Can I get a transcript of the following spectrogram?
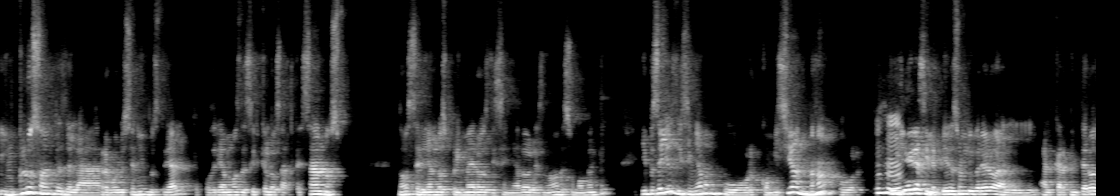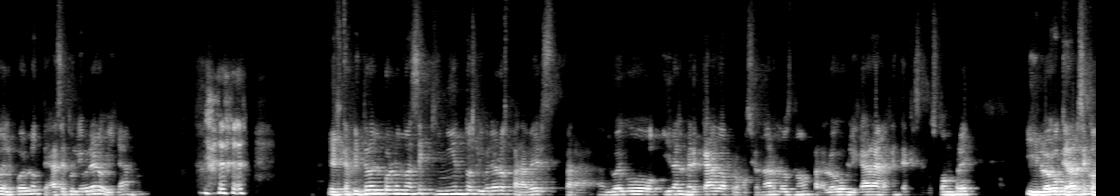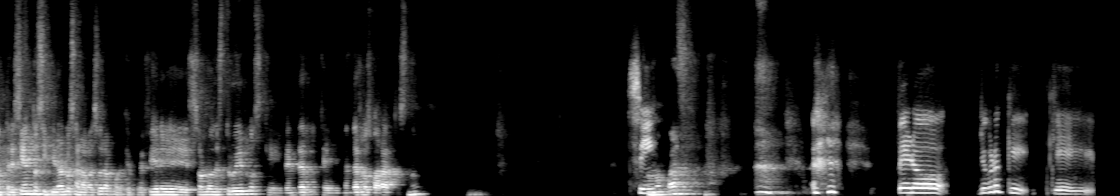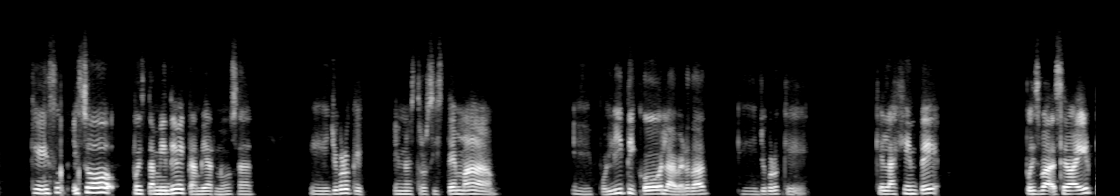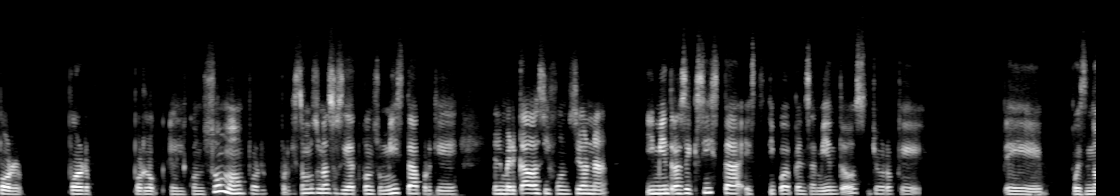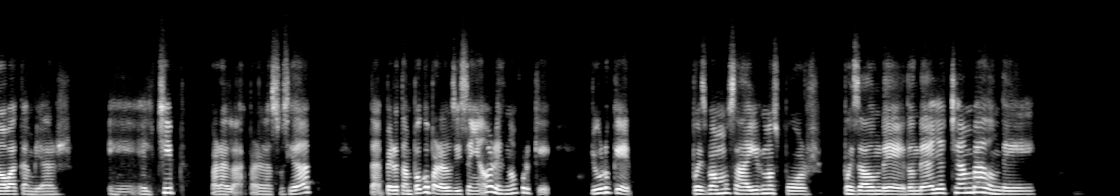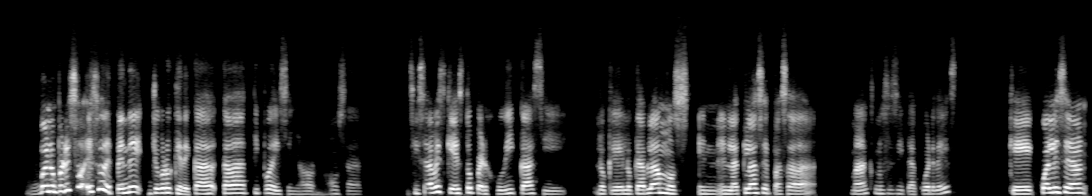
incluso antes de la revolución industrial, que podríamos decir que los artesanos, ¿no? Serían los primeros diseñadores, ¿no? De su momento. Y pues ellos diseñaban por comisión, ¿no? Por, Tú llegas y le pides un librero al, al, carpintero del pueblo, te hace tu librero y ya, ¿no? El carpintero del pueblo no hace 500 libreros para ver, para luego ir al mercado a promocionarlos, ¿no? Para luego obligar a la gente a que se los compre y luego quedarse con 300 y tirarlos a la basura porque prefiere solo destruirlos que, vender, que venderlos baratos, ¿no? Sí. No pasa. Pero yo creo que, que, que, eso, eso pues también debe cambiar, ¿no? O sea, eh, yo creo que en nuestro sistema eh, político, la verdad, eh, yo creo que, que, la gente pues va, se va a ir por, por, por lo, el consumo, por, porque somos una sociedad consumista, porque el mercado así funciona. Y mientras exista este tipo de pensamientos, yo creo que eh, pues no va a cambiar el chip para la, para la sociedad, pero tampoco para los diseñadores, ¿no? Porque yo creo que pues vamos a irnos por, pues a donde, donde haya chamba, donde... Bueno, pero eso, eso depende, yo creo que de cada, cada tipo de diseñador, ¿no? O sea, si sabes que esto perjudica, si lo que, lo que hablamos en, en la clase pasada, Max, no sé si te acuerdes, que cuáles eran,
